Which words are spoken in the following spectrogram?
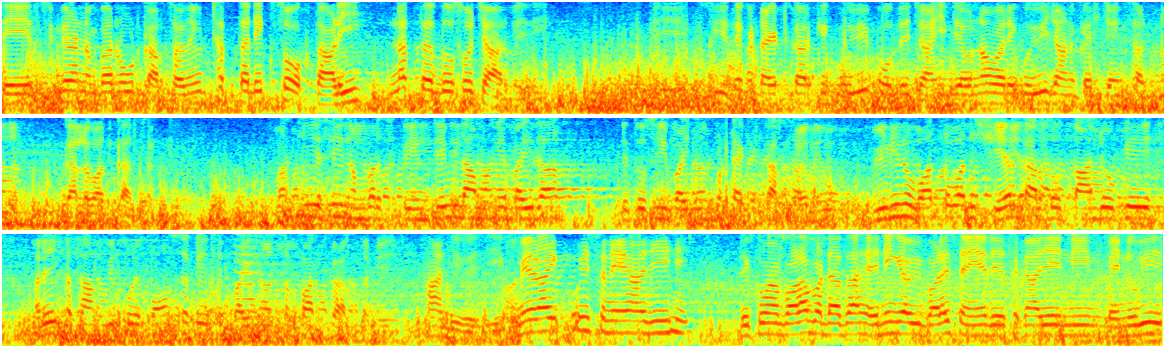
ਤੇ ਤੁਸੀਂ ਮੇਰਾ ਨੰਬਰ ਨੋਟ ਕਰ ਸਕਦੇ ਹੋ 78141 69204 ਬਾਈ ਜੀ ਤੇ ਤੁਸੀਂ ਇੱਥੇ ਕੰਟੈਕਟ ਕਰਕੇ ਕੋਈ ਵੀ ਪੌਦੇ ਚਾਹੀਦੇ ਆ ਉਹਨਾਂ ਬਾਰੇ ਕੋਈ ਵੀ ਜਾਣਕਾਰੀ ਚਾਹੀਦੀ ਸਾਡੇ ਨਾਲ ਗੱਲਬਾਤ ਕਰ ਸਕਦੇ ਹੋ। ਬਾਕੀ ਅਸੀਂ ਨੰਬਰ ਸਕਰੀਨ ਤੇ ਵੀ ਲਾਵਾਂਗੇ ਬਾਈ ਦਾ ਤੇ ਤੁਸੀਂ ਬਾਈ ਨਾਲ ਕੰਟੈਕਟ ਕਰ ਸਕਦੇ ਹੋ। ਵੀਡੀਓ ਨੂੰ ਵੱਧ ਤੋਂ ਵੱਧ ਸ਼ੇਅਰ ਕਰ ਦਿਓ ਤਾਂ ਜੋ ਕਿ ਹਰੇਕ ਕਿਸਾਨ ਵੀਰ ਕੋਲੇ ਪਹੁੰਚ ਸਕੇ ਤੇ ਬਾਈ ਨਾਲ ਸੰਪਰਕ ਕਰ ਸਕੇ। ਹਾਂਜੀ ਬਾਈ ਜੀ ਮੇਰਾ ਇੱਕੋ ਹੀ ਸੁਨੇਹਾ ਜੀ ਦੇਖੋ ਮੈਂ ਬਾਹਲਾ ਵੱਡਾ ਤਾਂ ਹੈ ਨਹੀਂਗਾ ਵੀ ਬਾਹਲੇ ਸਹੀ ਦੇ ਸਕਾਂ ਜੇ ਇੰਨੀ ਮੈਨੂੰ ਵੀ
